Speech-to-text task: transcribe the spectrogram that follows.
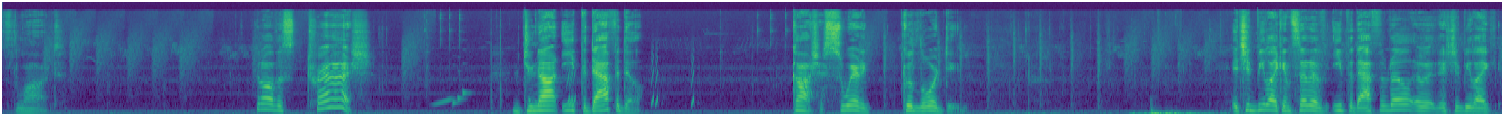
It's Look at all this trash. Do not eat the daffodil. Gosh, I swear to good lord, dude. It should be like instead of eat the daffodil, it, it should be like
